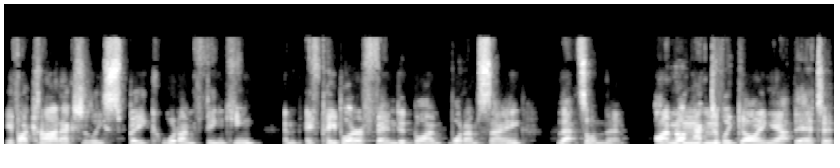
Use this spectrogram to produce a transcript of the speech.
if I can't actually speak what I'm thinking, and if people are offended by what I'm saying, that's on them. I'm not mm-hmm. actively going out there to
